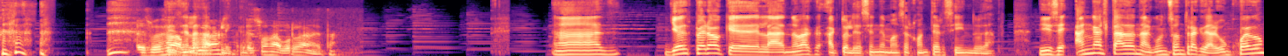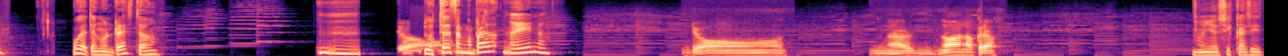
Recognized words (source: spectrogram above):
Eso es Sí, una burla, es una burla la neta. Ah, yo espero que la nueva actualización de Monster Hunter, sin duda. Dice, ¿han gastado en algún soundtrack de algún juego? Uy, yo tengo un resto. Mm, Yo, ¿Ustedes han comprado? No, yo no. Yo no, no, no creo. No, yo sí casi...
